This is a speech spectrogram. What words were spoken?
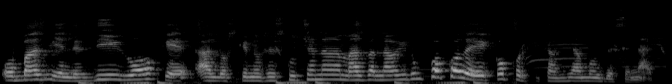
o más bien les digo, que a los que nos escuchan nada más van a oír un poco de eco porque cambiamos de escenario.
